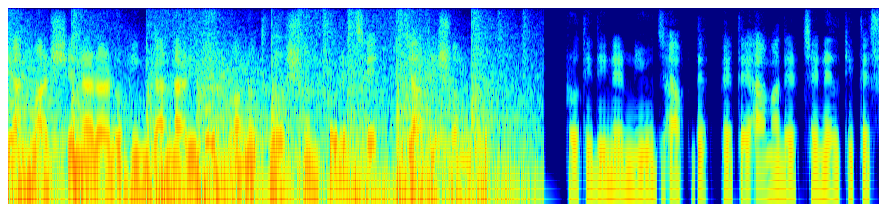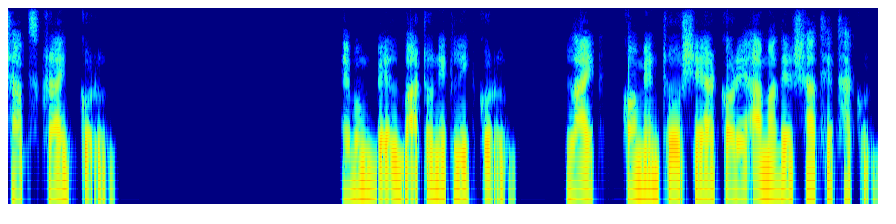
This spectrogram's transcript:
মিয়ানমার সেনারা রোহিঙ্গা নারীদের গণধর্ষণ করেছে, জাতিসংঘ। প্রতিদিনের নিউজ আপডেট পেতে আমাদের চ্যানেলটিতে সাবস্ক্রাইব করুন। এবং বেল বাটনে ক্লিক করুন। লাইক, কমেন্ট ও শেয়ার করে আমাদের সাথে থাকুন।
